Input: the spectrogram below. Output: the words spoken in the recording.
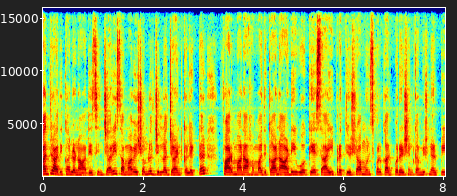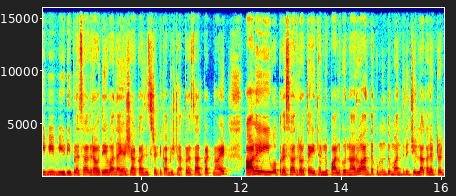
మంత్రి అధికారులను ఆదేశించారు. ఈ సమావేశంలో జిల్లా joint collector Farman Ahmed Khan RDO K Sai Pratyusha municipal corporation commissioner PV VD Prasadarao దేవాదాయ శాఖ అసిస్టెంట్ కమిషనర్ ప్రసాద్ పట్నాయక్ ఆలయ ఈఓ ప్రసాదరావు తదితరులు పాల్గొన్నారు. అంతకుముందు మంత్రి జిల్లా కలెక్టర్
